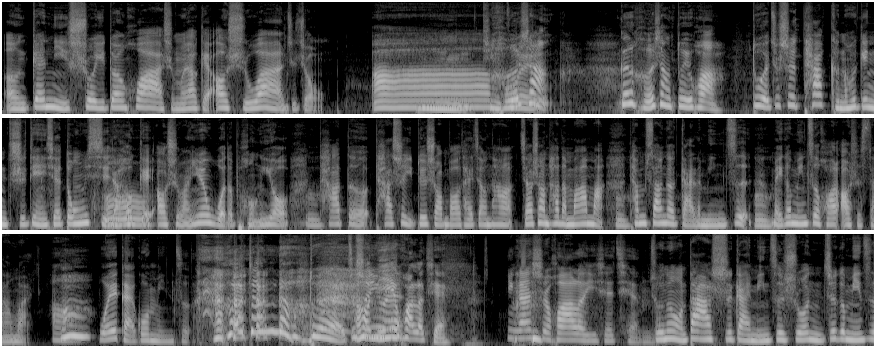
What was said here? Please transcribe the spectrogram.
嗯，跟你说一段话，什么要给二十万这种。啊。嗯和尚跟和尚对话，对，就是他可能会给你指点一些东西，然后给二十万。因为我的朋友，他的他是一对双胞胎，将他加上他的妈妈，他们三个改了名字，每个名字花了二十三万。啊，我也改过名字，真的，对，就是你也花了钱。应该是花了一些钱，就那种大师改名字，说你这个名字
